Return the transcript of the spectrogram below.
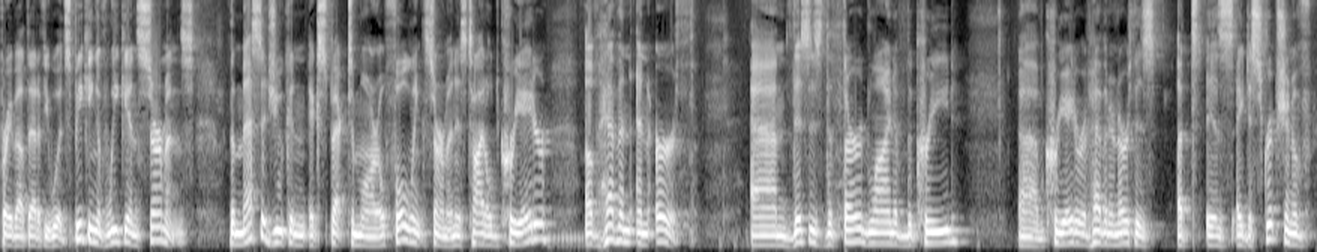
pray about that if you would. Speaking of weekend sermons, the message you can expect tomorrow, full length sermon, is titled Creator of Heaven and Earth. And this is the third line of the Creed. Um, creator of heaven and earth is a, is a description of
